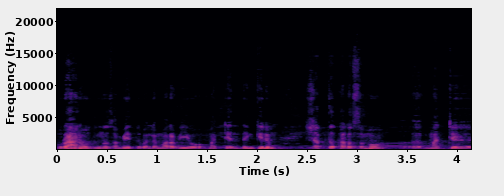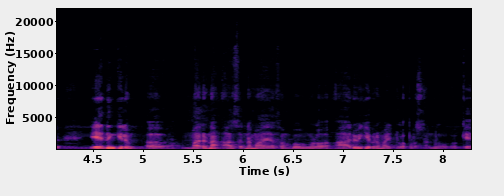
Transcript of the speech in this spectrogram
ഖുറാൻ ഓതുന്ന സമയത്ത് വല്ല മറവിയോ മറ്റെന്തെങ്കിലും ശബ്ദ തടസ്സമോ മറ്റ് ഏതെങ്കിലും മരണ ആസന്നമായ സംഭവങ്ങളോ ആരോഗ്യപരമായിട്ടുള്ള പ്രശ്നങ്ങളോ ഒക്കെ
